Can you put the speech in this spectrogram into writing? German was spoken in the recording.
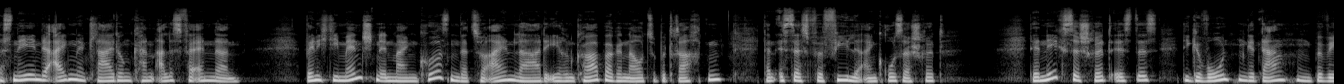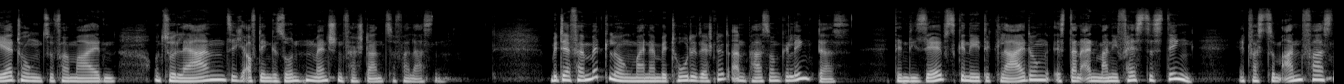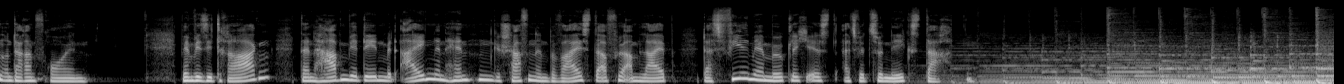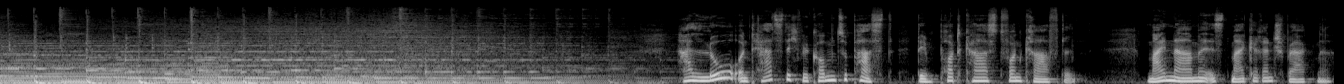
Das Nähen der eigenen Kleidung kann alles verändern. Wenn ich die Menschen in meinen Kursen dazu einlade, ihren Körper genau zu betrachten, dann ist das für viele ein großer Schritt. Der nächste Schritt ist es, die gewohnten Gedanken, Bewertungen zu vermeiden und zu lernen, sich auf den gesunden Menschenverstand zu verlassen. Mit der Vermittlung meiner Methode der Schnittanpassung gelingt das, denn die selbstgenähte Kleidung ist dann ein manifestes Ding, etwas zum Anfassen und daran freuen. Wenn wir sie tragen, dann haben wir den mit eigenen Händen geschaffenen Beweis dafür am Leib, dass viel mehr möglich ist, als wir zunächst dachten. Hallo und herzlich willkommen zu Past, dem Podcast von Krafteln. Mein Name ist Maike Rentschbergner.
